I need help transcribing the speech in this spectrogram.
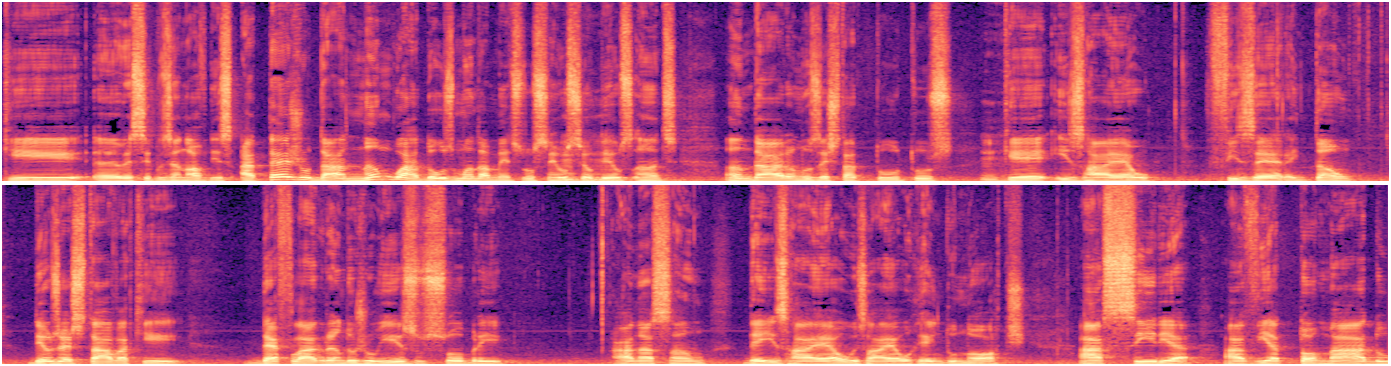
que é, o versículo 19 diz: Até Judá não guardou os mandamentos do Senhor uhum. seu Deus, antes andaram nos estatutos uhum. que Israel fizera. Então, Deus já estava aqui deflagrando o juízo sobre a nação de Israel, Israel, reino do norte. A Síria havia tomado,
